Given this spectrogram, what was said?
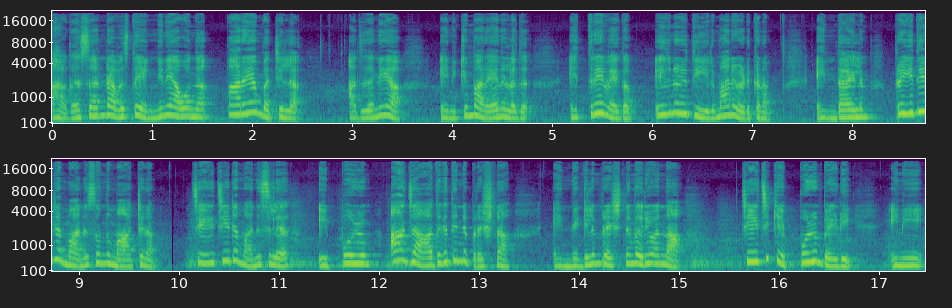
ആകാശ് സാറിന്റെ അവസ്ഥ എങ്ങനെയാവുമെന്ന് പറയാൻ പറ്റില്ല. അത് തന്നെയാ എനിക്കും പറയാനുള്ളത്. എത്രയും വേഗം ഇതിനൊരു തീരുമാനം എടുക്കണം. എന്തായാലും പ്രീതിയുടെ മനസ്സൊന്ന് മാറ്റണം. ചേച്ചിയുടെ മനസ്സിൽ ഇപ്പോഴും ആ ജാതകത്തിന്റെ പ്രശ്ന. എന്തെങ്കിലും പ്രശ്നം വരുമെന്നാ. ചേച്ചിക്ക് എപ്പോഴും പേടി. ഇനി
